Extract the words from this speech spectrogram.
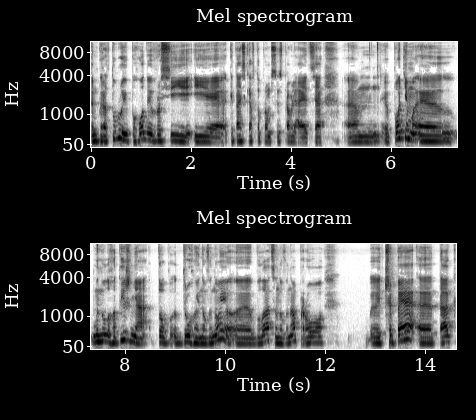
температурою, погодою в Росії, і китайський автопром з цим справляється. Ем, потім е, минулого тижня топ другою новиною е, була це новина про. Е, ЧП так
